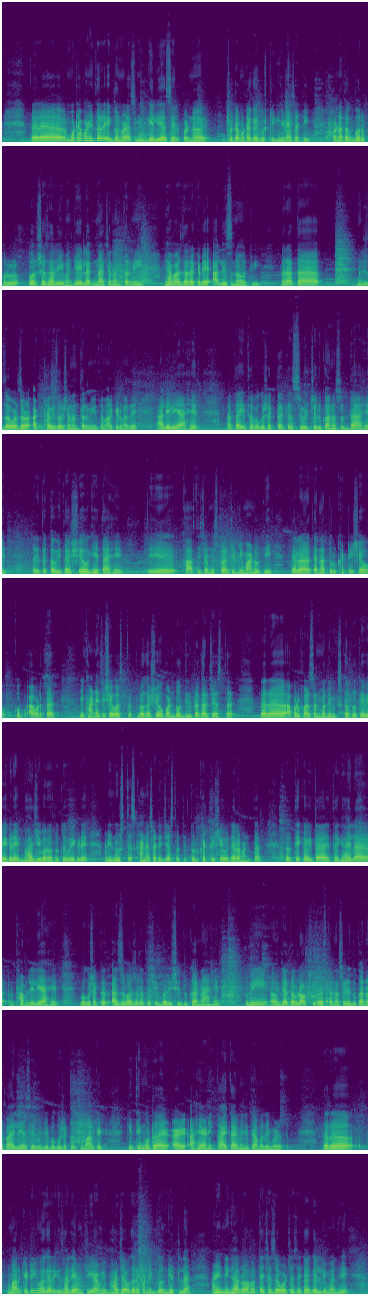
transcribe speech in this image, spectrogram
तर मोठ्यापणी तर एक दोन वेळाच मी गेली असेल पण छोट्या मोठ्या काही गोष्टी घेण्यासाठी. पण आता भरपूर वर्ष झाली. म्हणजे लग्नाच्या नंतर मी ह्या बाजाराकडे आलीच नव्हती. तर आता म्हणजे जवळजवळ अठ्ठावीस वर्षानंतर मी इथं मार्केटमध्ये आलेली आहेत. आता इथं बघू शकता तर स्वीटचे दुकानंसुद्धा आहेत. तर इथं कविता शेव घेत आहे. ते खास तिच्या मिस्टरांची डिमांड होती. त्याला त्यांना तुरखट्टी शेव खूप आवडतात. जे खाण्याचे शेव असतात. बघा शेव पण दोन तीन प्रकारचे असतात. तर आपण फरसाणमध्ये मिक्स करतो ते वेगळे. भाजी बनवतो ते वेगळे. आणि नुसतेच खाण्यासाठी जे असतात ते तुरखट्टी शेव ज्याला म्हणतात. तर ते कविता इथं घ्यायला थांबलेली आहेत. बघू शकतात. आजूबाजूला तशी बरीचशी दुकानं आहेत. तुम्ही म्हणजे आता ब्लॉग सुरू असताना सगळी दुकानं पाहिली असेल म्हणजे बघू शकतात की मार्केट किती मोठं आहे आणि काय काय म्हणजे त्यामध्ये मिळतं. तर मार्केटिंग वगैरे झाली आमची. आम्ही भाज्या वगैरे पण एक दोन घेतल्या. आणि निघालो आहोत त्याच्या जवळच्याच एका गल्लीमध्ये.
